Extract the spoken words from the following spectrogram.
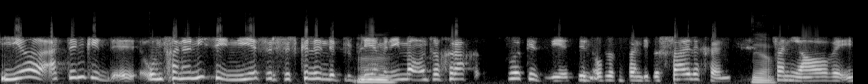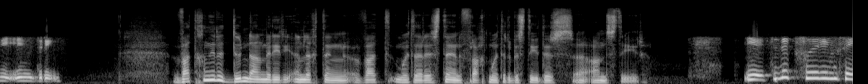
Ja, ek dink eh, ons gaan nou nie sê nee vir verskillende probleme hmm. nie, maar ons wil graag fokus wees in opsigte van die beveiliging ja. van die hawe en die N3. Wat gaan julle doen dan met hierdie inligting wat motoriste en vragmotorbestuurders uh, aanstuur? Ja, dit is voorheen sê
